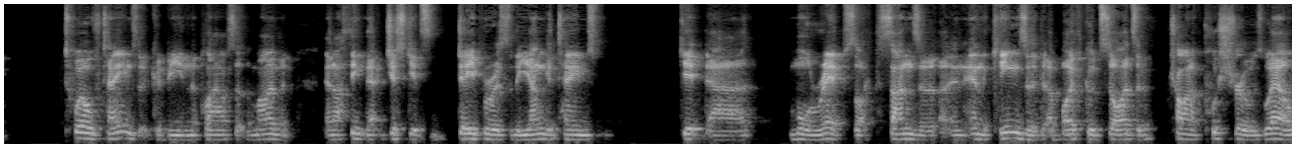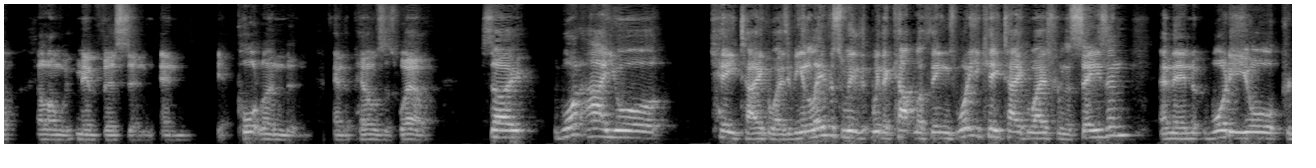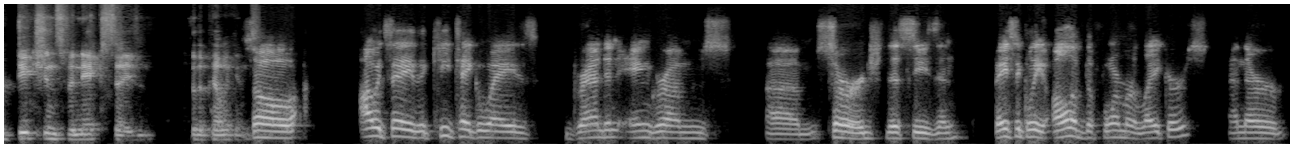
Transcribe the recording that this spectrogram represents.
12 teams that could be in the playoffs at the moment, and I think that just gets deeper as the younger teams get uh, more reps. Like the Suns are, and, and the Kings are, are, both good sides that are trying to push through as well, along with Memphis and, and yeah, Portland and, and the Pels as well. So, what are your key takeaways? If you can leave us with, with a couple of things, what are your key takeaways from the season? And then what are your predictions for next season for the Pelicans? So, I would say the key takeaways Brandon Ingram's um, surge this season basically all of the former Lakers and their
